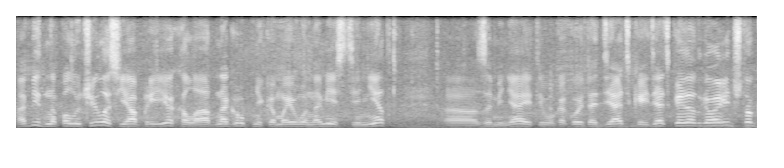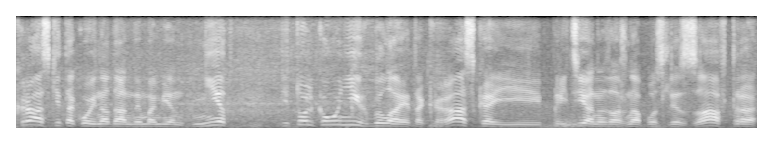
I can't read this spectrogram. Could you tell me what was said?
Обидно получилось, я приехал, а одногруппника моего на месте нет. Э, заменяет его какой-то дядька. И дядька этот говорит, что краски такой на данный момент нет. И только у них была эта краска, и прийти она должна послезавтра.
